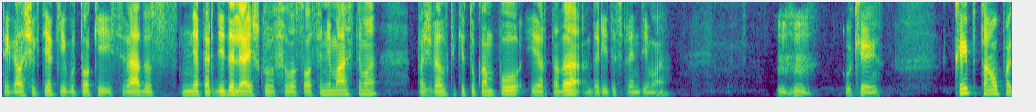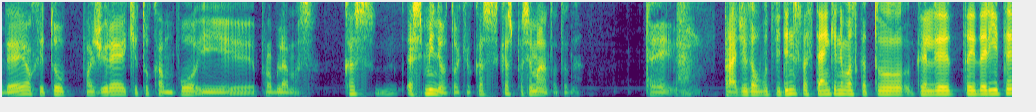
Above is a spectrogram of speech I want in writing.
tai gal šiek tiek, jeigu tokį įsivedus ne per didelį, aišku, filosofinį mąstymą, pažvelgti kitų kampų ir tada daryti sprendimą. Mhm. Ok. Kaip tau padėjo, kai tu pažiūrėjai kitų kampų į problemas? Kas esminio tokio, kas, kas pasimato tada? Tai pradžioje galbūt vidinis pasitenkinimas, kad tu gali tai daryti,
